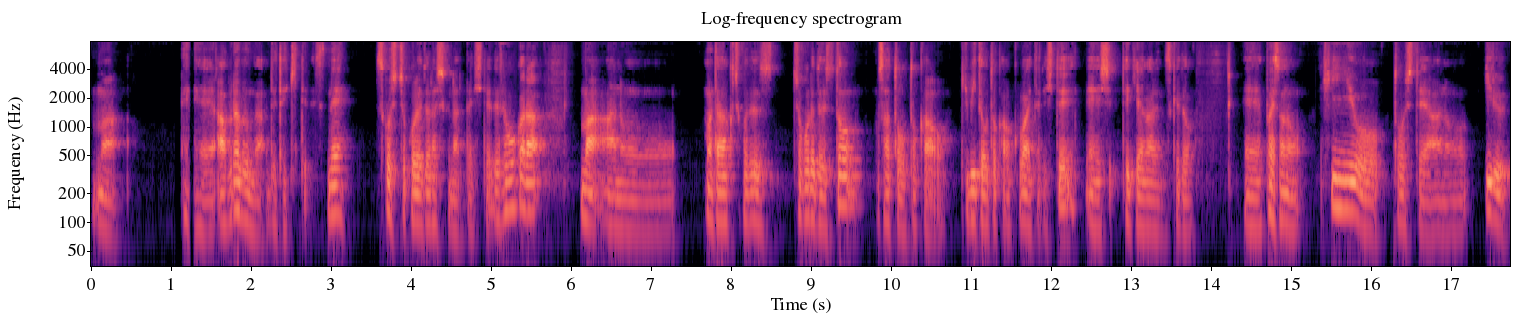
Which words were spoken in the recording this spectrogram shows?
まあ、えー、油分が出てきてですね、少しチョコレートらしくなったりして、で、そこから、まあ、あの、まあ、ダークチョコレートです、チョコレートですと、砂糖とかを、きび糖とかを加えたりして、えー、出来上がるんですけど、えー、やっぱりその、火を通して、あの、いるっ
